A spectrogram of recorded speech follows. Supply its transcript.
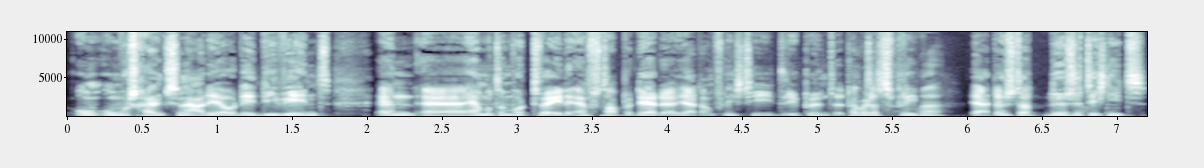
On, onwaarschijnlijk scenario, die, die wint. En eh, Hamilton wordt tweede en Verstappen derde. Ja, dan verliest hij drie punten. Ja, maar dat is prima. Ja, dus, dat, dus het is niet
